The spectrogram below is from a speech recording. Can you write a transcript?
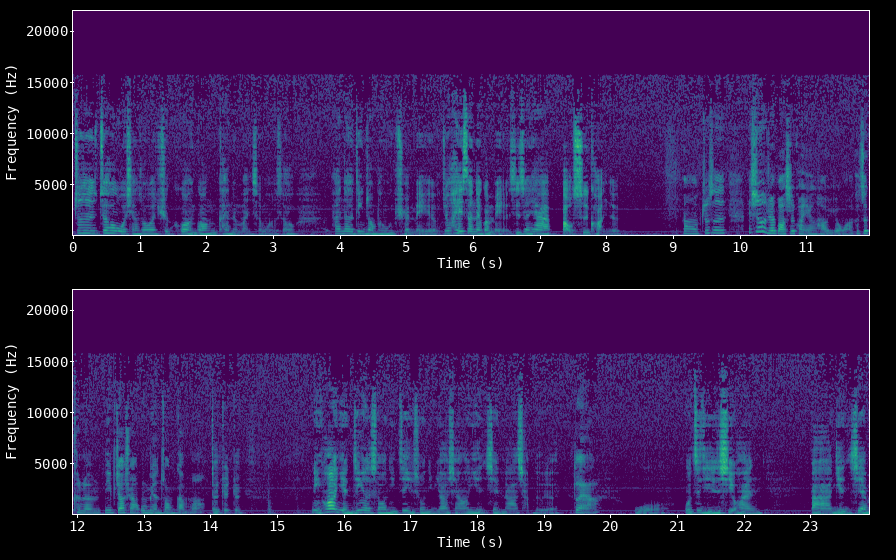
就是最后我想说我去逛一逛，看能买什么的时候，他那个定妆喷雾全没了，就黑色那罐没了，只剩下保湿款的。哦，就是，其实我觉得保湿款也很好用啊，可是可能你比较喜欢雾面妆感嘛？对对对。你画眼睛的时候，你自己说你比较想要眼线拉长，对不对？对啊，我我自己是喜欢把眼线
